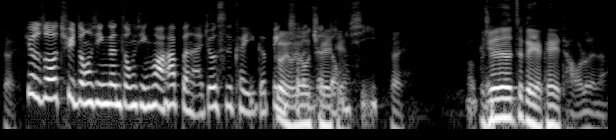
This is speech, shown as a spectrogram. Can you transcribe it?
对，就是说去中心跟中心化，它本来就是可以一个并存的东西。对，我觉得这个也可以讨论啊。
